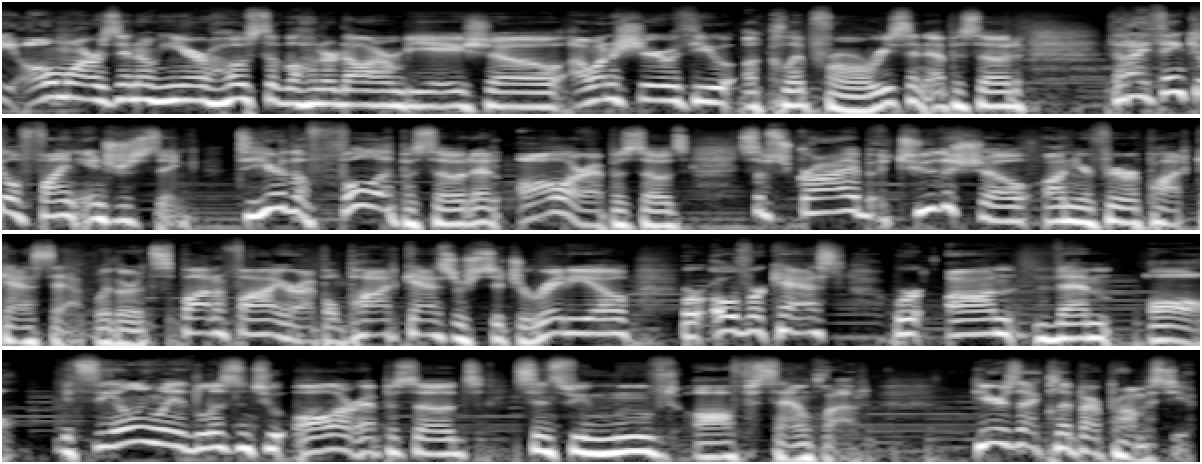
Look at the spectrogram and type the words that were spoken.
Hey, Omar Zenhom here, host of the $100 MBA show. I want to share with you a clip from a recent episode that I think you'll find interesting. To hear the full episode and all our episodes, subscribe to the show on your favorite podcast app, whether it's Spotify or Apple Podcasts or Stitcher Radio or Overcast. We're on them all. It's the only way to listen to all our episodes since we moved off SoundCloud. Here's that clip I promised you.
